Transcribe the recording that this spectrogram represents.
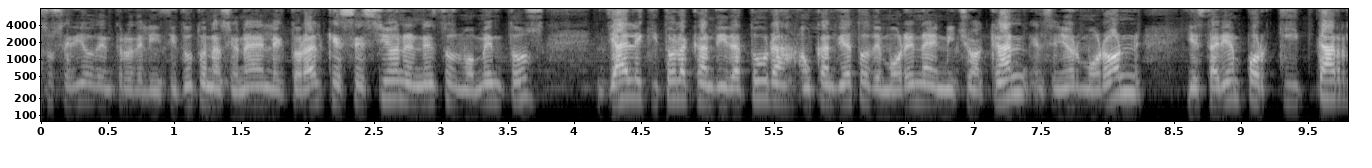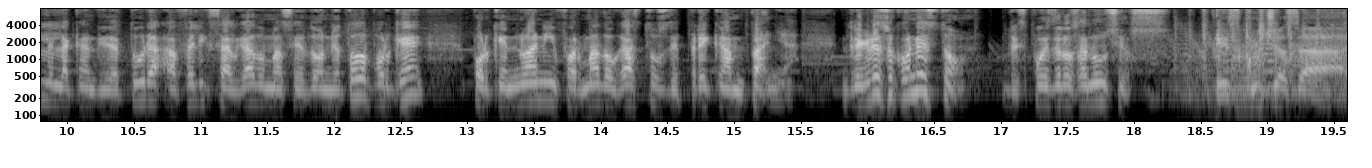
sucedido dentro del Instituto Nacional Electoral, que sesiona en estos momentos. Ya le quitó la candidatura a un candidato de Morena en Michoacán, el señor Morón, y estarían por quitarle la candidatura a Félix Salgado Macedonio. ¿Todo por qué? Porque no han informado gastos de pre-campaña. Regreso con esto después de los anuncios. Escuchas a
